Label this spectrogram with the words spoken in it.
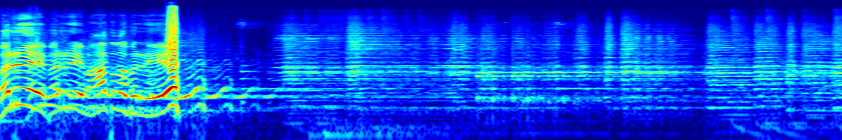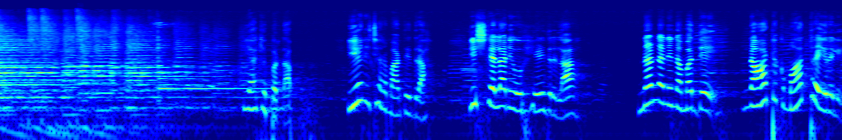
ಬರ್ರಿ ಬರ್ರಿ, ಮಾತದ ಬರ್ರಿ. ಯಾಕೆ ಪ್ರತಾಪ್ ಏನು ವಿಚಾರ ಮಾಡ್ತಿದ್ರ? ಇಷ್ಟೆಲ್ಲ ನೀವು ಹೇಳಿದ್ರಲ್ಲ, ನನ್ನ ನಿನ್ನ ಮಧ್ಯೆ ನಾಟಕ ಮಾತ್ರ ಇರಲಿ.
